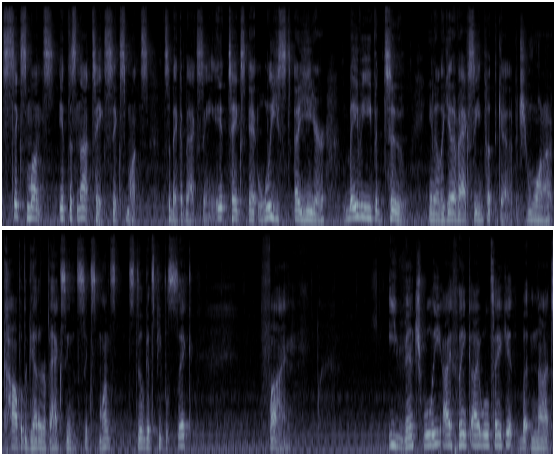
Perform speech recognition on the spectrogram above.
Six months, it does not take six months to make a vaccine. It takes at least a year, maybe even two, you know, to get a vaccine put together. But you want to cobble together a vaccine in six months? still gets people sick, fine. Eventually, I think I will take it, but not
